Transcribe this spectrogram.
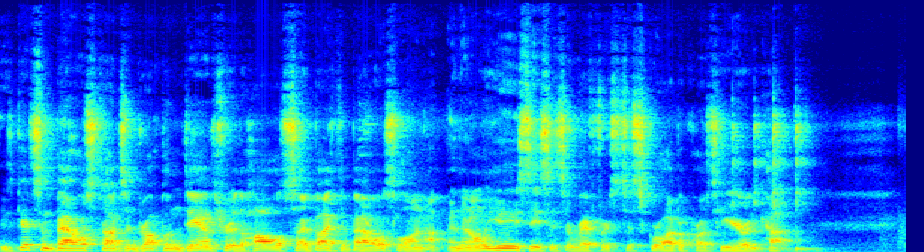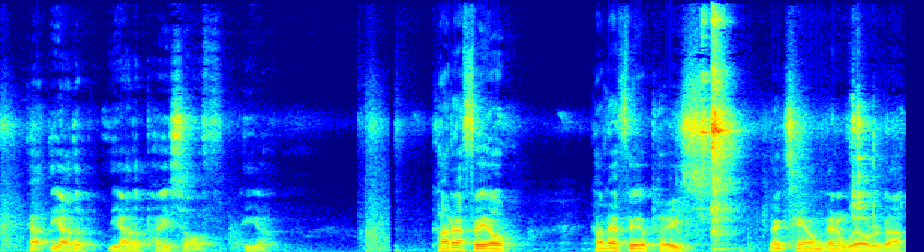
is get some barrel studs and drop them down through the holes so both the barrels line up and then I'll use this as a reference to scribe across here and cut cut the other the other piece off here. Cut off our cut off our piece. That's how I'm going to weld it up.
